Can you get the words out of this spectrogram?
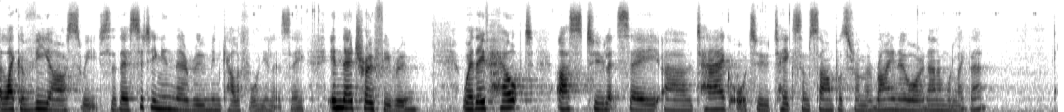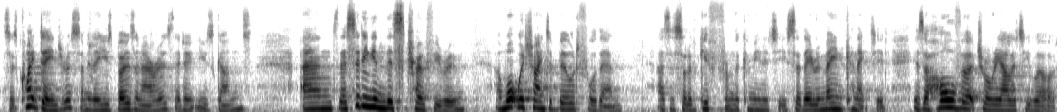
like a VR suite. So they're sitting in their room in California, let's say, in their trophy room, where they've helped us to, let's say, uh, tag or to take some samples from a rhino or an animal like that. So it's quite dangerous. I mean, they use bows and arrows, they don't use guns. And they're sitting in this trophy room, and what we're trying to build for them as a sort of gift from the community so they remain connected is a whole virtual reality world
